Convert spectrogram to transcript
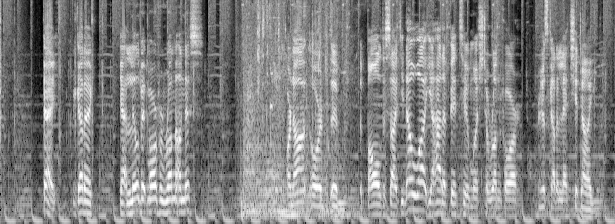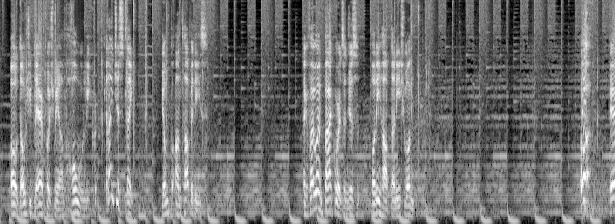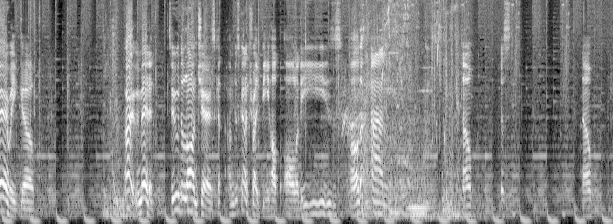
Okay, we gotta get a little bit more of a run on this. Or not, or the the ball decides, you know what, you had a bit too much to run for. We're just gotta let you die. Oh, don't you dare push me off. Holy crap. Can I just, like, jump on top of these? Like, if I went backwards and just bunny hopped on each one. Oh! There we go. Alright, we made it. To the lawn chairs. I'm just gonna try B-hop all of these. All the- and... No. Just... No.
